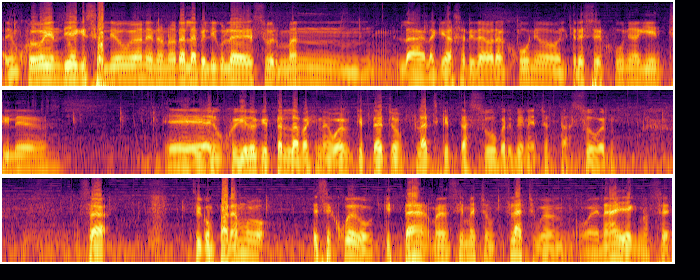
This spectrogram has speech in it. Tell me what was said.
Hay un juego hoy en día que salió, weón, en honor a la película de Superman, la, la que va a salir ahora en junio, el 13 de junio aquí en Chile, eh, hay un jueguito que está en la página web que está hecho en Flash, que está súper bien hecho, está súper... O sea, si comparamos ese juego que está más encima hecho en Flash, weón, o en Ajax, no sé.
